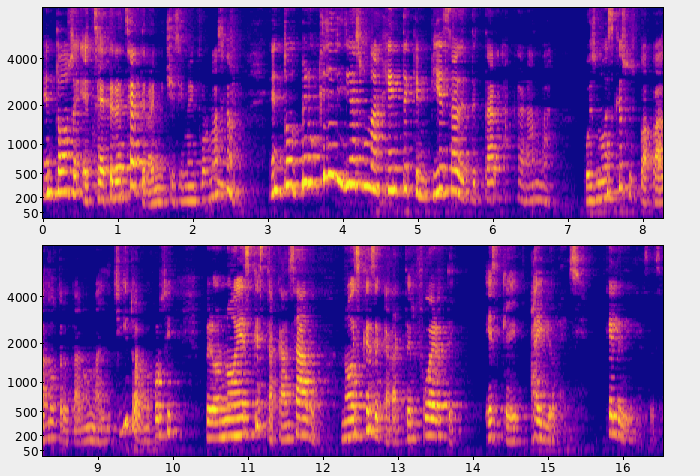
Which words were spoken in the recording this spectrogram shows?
Entonces, etcétera, etcétera, hay muchísima información. Entonces, pero ¿qué le dirías a una gente que empieza a detectar, ah, caramba, pues no es que sus papás lo trataron mal de chiquito, a lo mejor sí, pero no es que está cansado, no es que es de carácter fuerte, es que hay violencia. ¿Qué le dirías a eso?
